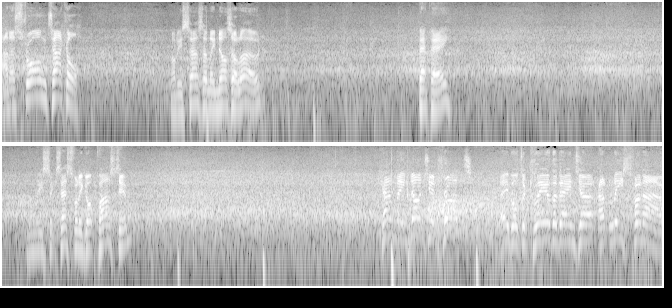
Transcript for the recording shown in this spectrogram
And a strong tackle. Well, he's certainly not alone. Pepe. Well, he successfully got past him. Can they nudge in front? Able to clear the danger, at least for now.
